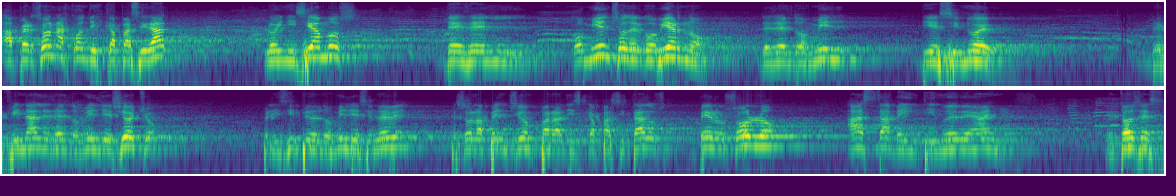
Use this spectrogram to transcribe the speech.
a personas con discapacidad lo iniciamos desde el comienzo del gobierno, desde el 2019, de finales del 2018, principio del 2019, empezó la pensión para discapacitados, pero solo hasta 29 años. Entonces,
